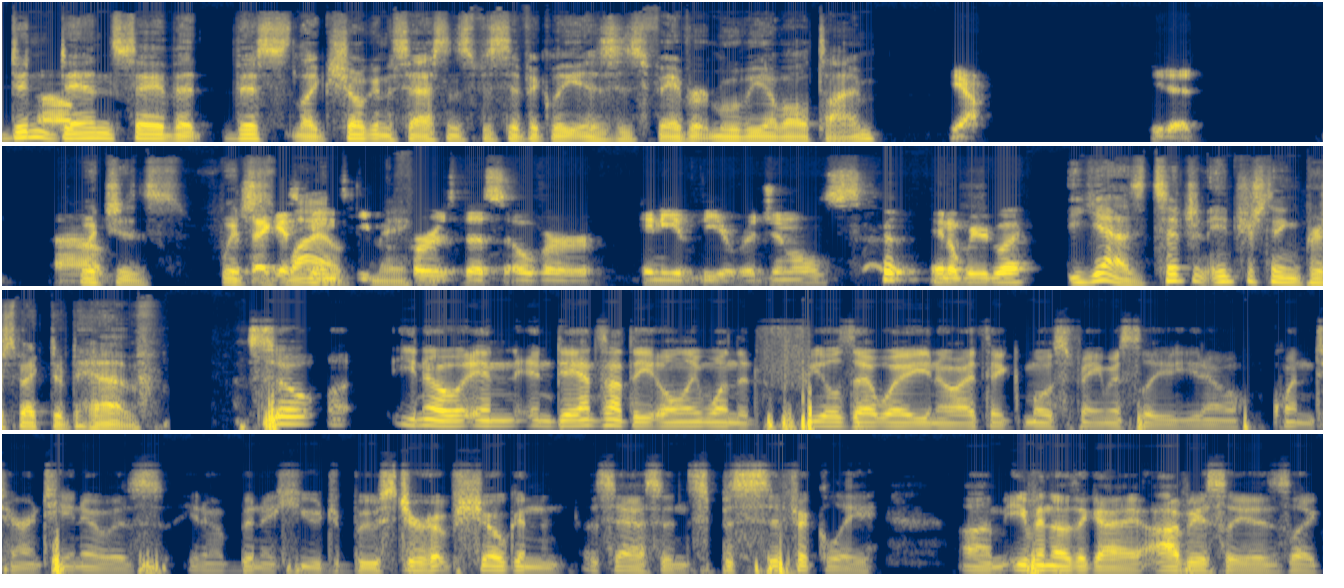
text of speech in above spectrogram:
Didn't um, Dan say that this like Shogun Assassin specifically is his favorite movie of all time? Yeah, he did. Um, which is which, which I guess means he prefers this over any of the originals in a weird way. Yeah, it's such an interesting perspective to have. So, uh, you know, and and Dan's not the only one that feels that way. You know, I think most famously, you know, Quentin Tarantino has you know been a huge booster of Shogun Assassin specifically. Um, even though the guy obviously is like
